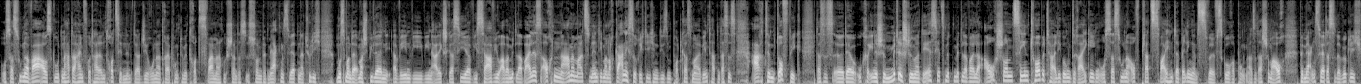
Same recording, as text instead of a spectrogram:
Osasuna war ausgeruht und hatte Heimvorteil und trotzdem nimmt der Girona drei Punkte mit trotz zweimal Rückstand. Das ist schon bemerkenswert. Natürlich muss man da immer Spieler erwähnen wie, wie ein Alex Garcia, wie Savio, aber mittlerweile ist auch ein Name mal zu nennen, den man noch gar nicht so richtig in diesem Podcast mal erwähnt hat. Und das ist Artem Dovbik. Das ist äh, der ukrainische Mittelstürmer. Der ist jetzt mit mittlerweile auch schon zehn Torbeteiligungen, drei gegen Osasuna auf Platz zwei hinter Bellinghams zwölf Scorerpunkten. Also das schon mal auch bemerkenswert, dass du da wirklich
